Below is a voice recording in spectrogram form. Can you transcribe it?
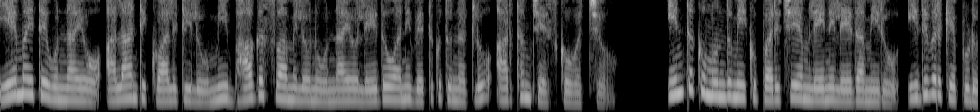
ఏమైతే ఉన్నాయో అలాంటి క్వాలిటీలు మీ భాగస్వామిలోనూ ఉన్నాయో లేదో అని వెతుకుతున్నట్లు అర్థం చేసుకోవచ్చు. ఇంతకు ముందు మీకు పరిచయం లేని లేదా మీరు ఇదివరకెప్పుడు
